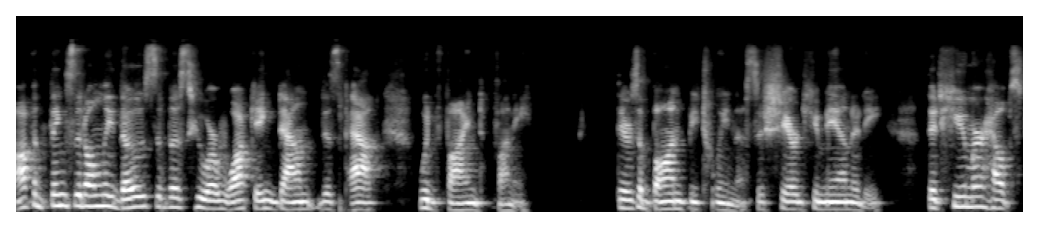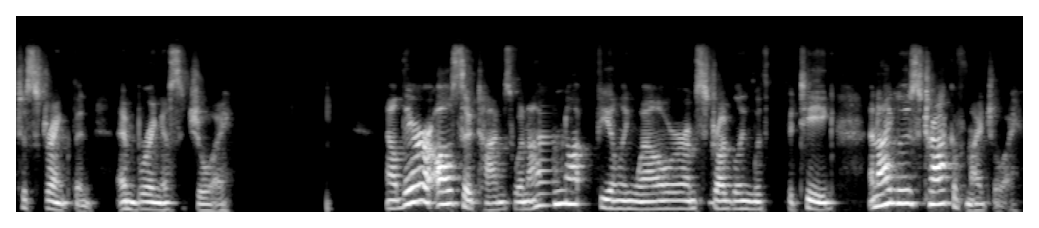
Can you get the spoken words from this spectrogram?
often things that only those of us who are walking down this path would find funny. There's a bond between us, a shared humanity that humor helps to strengthen and bring us joy. Now, there are also times when I'm not feeling well or I'm struggling with fatigue and I lose track of my joy.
